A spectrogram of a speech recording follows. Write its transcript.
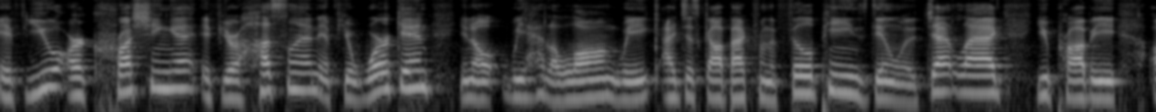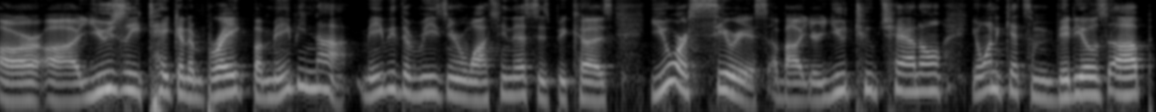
If you are crushing it, if you're hustling, if you're working, you know, we had a long week. I just got back from the Philippines dealing with jet lag. You probably are uh, usually taking a break, but maybe not. Maybe the reason you're watching this is because you are serious about your YouTube channel. You want to get some videos up,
